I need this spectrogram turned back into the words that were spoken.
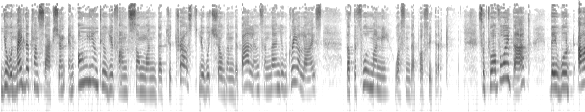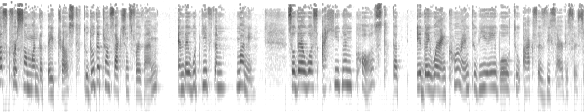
you would make the transaction and only until you found someone that you trust, you would show them the balance and then you would realize that the full money wasn't deposited. So to avoid that, they would ask for someone that they trust to do the transactions for them and they would give them money. So there was a hidden cost that they were incurring to be able to access these services.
